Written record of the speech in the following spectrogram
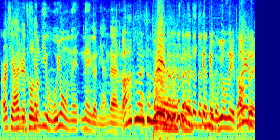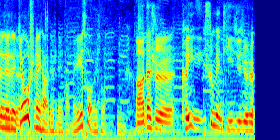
而且还是说天地无用那那个年代的啊，对对对对对对对对对对天地无用那套，对对对对，对就是那套，就是那套，没错没错。嗯，啊，但是可以顺便提一句，就是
